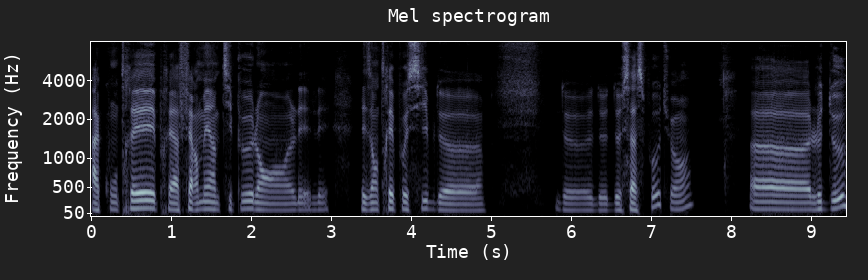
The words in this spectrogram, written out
à, contrer, prêt à fermer un petit peu les, les, les, entrées possibles de, de, de, de Saspo, tu vois. le 2,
